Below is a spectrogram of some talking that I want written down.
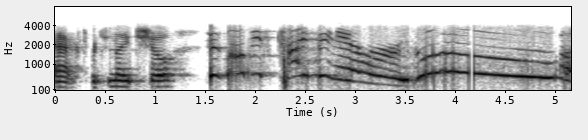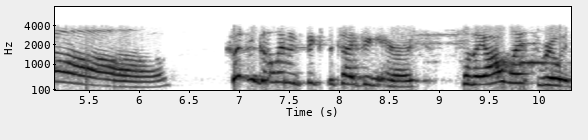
X, for tonight's show, there's all these typing errors. Oh, couldn't go in and fix the typing errors. So they all went through as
